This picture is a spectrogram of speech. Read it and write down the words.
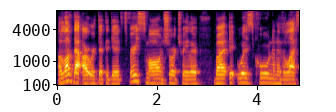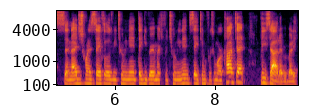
I love that artwork that they did. It's very small and short trailer, but it was cool nonetheless. And I just want to say for those of you tuning in, thank you very much for tuning in. Stay tuned for some more content. Peace out, everybody.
